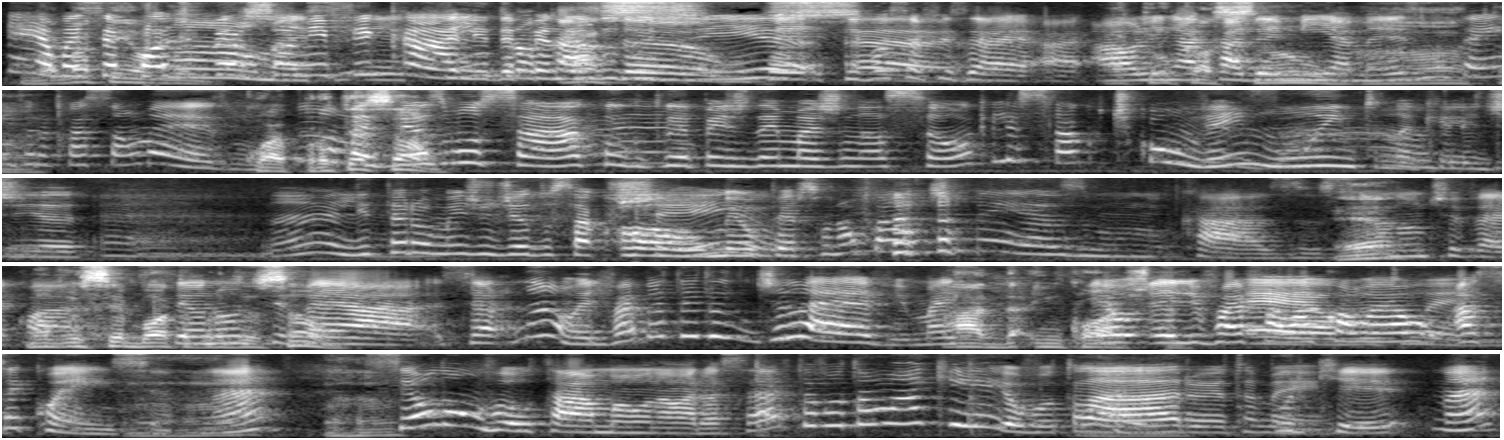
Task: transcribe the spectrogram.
É, mas você pode alguém. Não, mas personificar ali, dependendo do dia. Se é. você fizer a, aula em academia mesmo, ah, tem tá. trocação mesmo. Com a Não, mas proteção. mesmo o saco, depende da imaginação, aquele saco te convém muito naquele dia. Né? Literalmente o dia do saco Ó, cheio. o meu personal bate mesmo, no caso. Se É? eu não tiver com Mas a, você bota se eu não proteção? tiver a, se eu- Não, ele vai bater de leve, mas Ah, da- encosta. eu- ele vai É, falar eu qual é bem. a sequência, né? Se eu não voltar a mão na hora certa, eu vou tomar aqui, eu vou tomar. Claro, eu também. Porque, né?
